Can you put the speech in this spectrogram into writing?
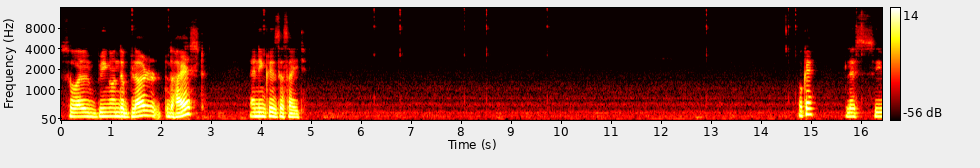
So I will bring on the blur to the highest and increase the size. Okay let's see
